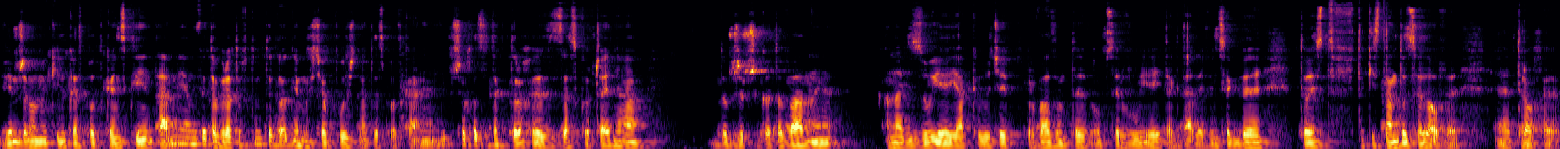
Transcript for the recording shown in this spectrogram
wiem, że mamy kilka spotkań z klientami, ja mówię, dobra, to w tym tygodniu bym chciał pójść na te spotkania. I przychodzę tak trochę z zaskoczenia, dobrze przygotowany, analizuję, jak ludzie prowadzą, te obserwuję i tak dalej, więc jakby to jest taki stan docelowy e, trochę.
